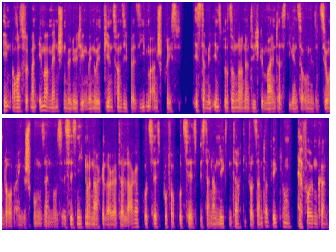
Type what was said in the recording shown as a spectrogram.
Hinten raus wird man immer Menschen benötigen. Wenn du 24 bei 7 ansprichst, ist damit insbesondere natürlich gemeint, dass die ganze Organisation darauf eingesprungen sein muss. Es ist nicht nur ein nachgelagerter Lagerprozess, Pufferprozess, bis dann am nächsten Tag die Versandabwicklung erfolgen kann,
